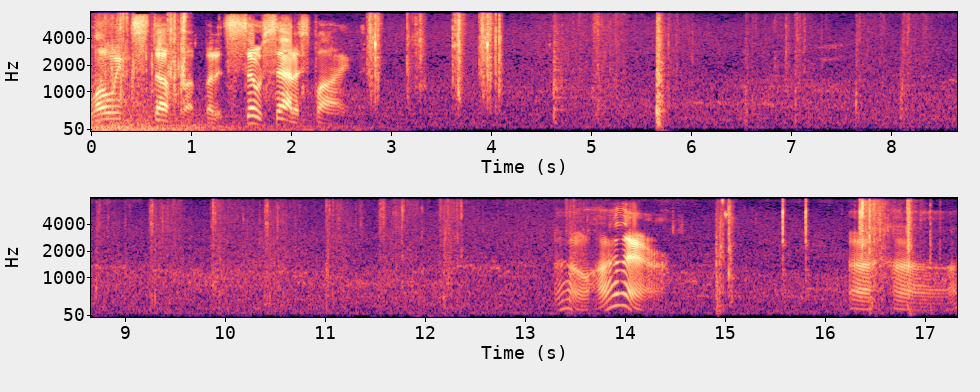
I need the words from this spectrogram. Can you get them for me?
blowing stuff up, but it's so satisfying. Oh, hi there. Uh-huh.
